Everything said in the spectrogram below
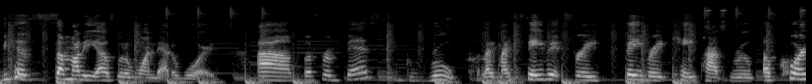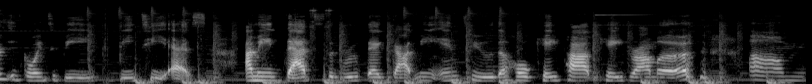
because somebody else would have won that award. Um, but for best group, like my favorite free, favorite K-pop group, of course, is going to be BTS. I mean, that's the group that got me into the whole K-pop, K-drama um,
